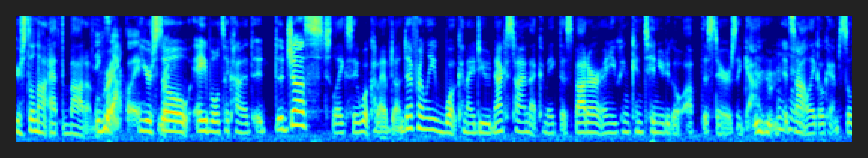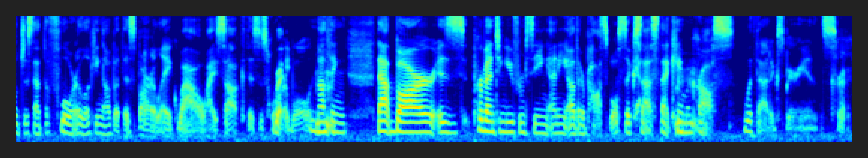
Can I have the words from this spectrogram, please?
you're still not at the bottom. Exactly. You're still able to kind of adjust, like say, what could I have done differently? What can I do next time that can make this better? And you can continue to go up the stairs again. Mhm. It's Mhm. not like, okay, I'm still just at the floor looking up at this bar, like, wow, I suck. This is Right. horrible. Nothing, that bar is preventing you from seeing any other possible success that came Mhm. across with that experience. Correct.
